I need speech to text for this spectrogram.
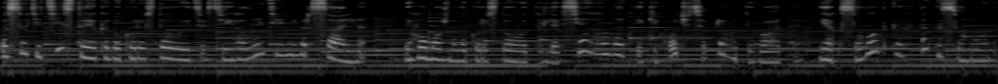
По суті, тісто, яке використовується в цій галеті, універсальне. Його можна використовувати для всіх галет, які хочеться приготувати, як солодких, так і солоних.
